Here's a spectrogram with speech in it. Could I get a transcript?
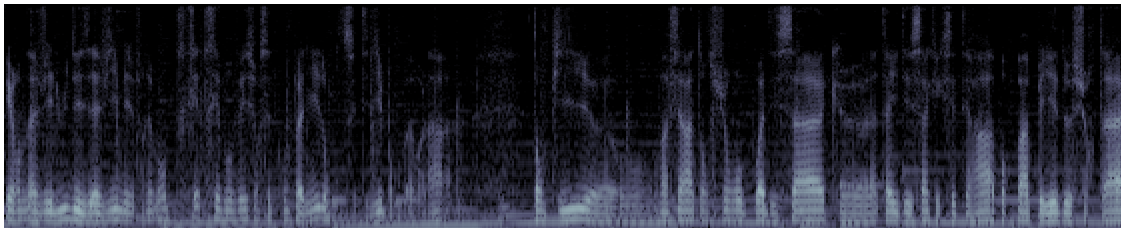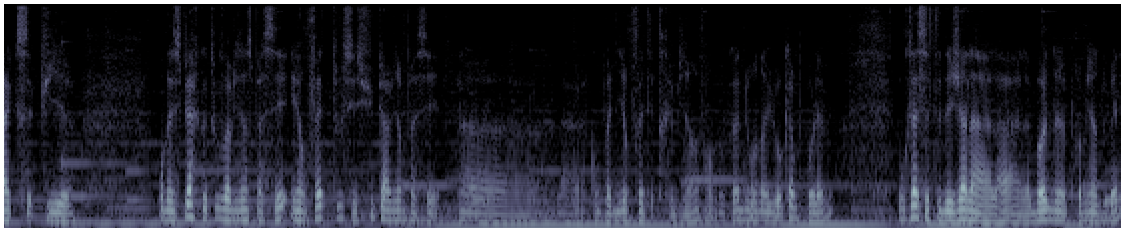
et on avait lu des avis mais vraiment très très mauvais sur cette compagnie. Donc on s'était dit bon ben voilà, tant pis, on va faire attention au poids des sacs, à la taille des sacs, etc. pour pas payer de surtaxe et puis on espère que tout va bien se passer et en fait tout s'est super bien passé. Euh, la, compagnie en fait est très bien. Enfin en tout cas nous on n'a eu aucun problème. Donc ça c'était déjà la, bonne première nouvelle.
